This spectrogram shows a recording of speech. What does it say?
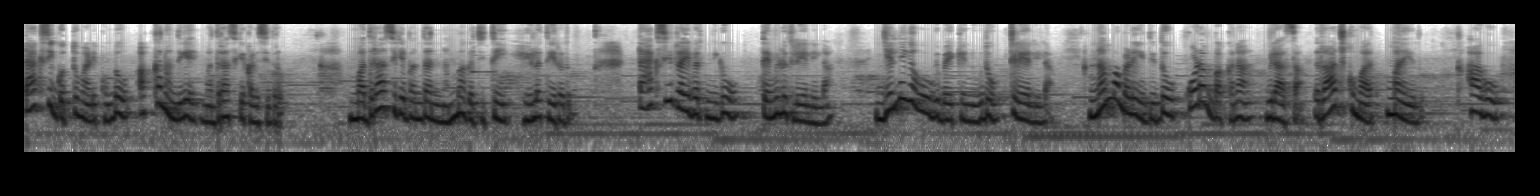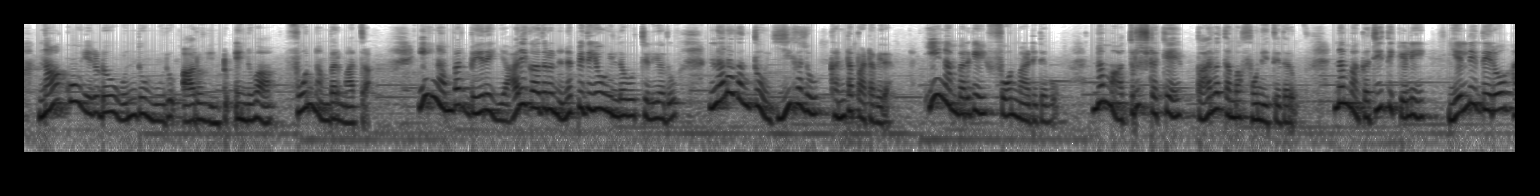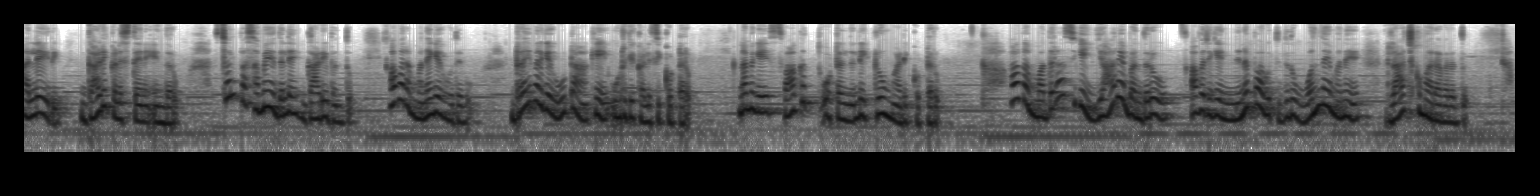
ಟ್ಯಾಕ್ಸಿ ಗೊತ್ತು ಮಾಡಿಕೊಂಡು ಅಕ್ಕನೊಂದಿಗೆ ಮದ್ರಾಸಿಗೆ ಕಳಿಸಿದರು. ಮದ್ರಾಸಿಗೆ ಬಂದ ನಮ್ಮ ಗಜಿತಿ ಹೇಳತೀರದು. ಟ್ಯಾಕ್ಸಿ ಡ್ರೈವರ್ನಿಗೂ ತಮಿಳು ತಿಳಿಯಲಿಲ್ಲ. ಎಲ್ಲಿಗೆ ಹೋಗಬೇಕೆನ್ನುವುದು ತಿಳಿಯಲಿಲ್ಲ. ನಮ್ಮ ಬಳಿ ಇದ್ದಿದ್ದು ಕೊಡಬಕ್ಕನ ವಿಳಾಸ, ರಾಜ್ಕುಮಾರ್ ಮನೆಯದು. ಹಾಗೂ ನಾಲ್ಕು ಎರಡು ಒಂದು ಮೂರು ಆರು ಎಂಟು ಎನ್ನುವ ಫೋನ್ ನಂಬರ್ ಮಾತ್ರ. ಈ ನಂಬರ್ ಬೇರೆ ಯಾರಿಗಾದರೂ ನೆನಪಿದೆಯೋ ಇಲ್ಲವೋ ತಿಳಿಯೋದು. ನನಗಂತೂ ಈಗಲೂ ಕಂಠಪಾಠವಿದೆ. ಈ ನಂಬರ್ಗೆ ಫೋನ್ ಮಾಡಿದೆವು. ನಮ್ಮ ಅದೃಷ್ಟಕ್ಕೆ ಪಾರ್ವತಮ್ಮ ಫೋನ್ ಎತ್ತಿದರು. ನಮ್ಮ ಗಜೀತಿ ಕೇಳಿ, ಎಲ್ಲಿದ್ದೀರೋ ಅಲ್ಲೇ ಇರಿ, ಗಾಡಿ ಕಳಿಸ್ತೇನೆ ಎಂದರು. ಸ್ವಲ್ಪ ಸಮಯದಲ್ಲೇ ಗಾಡಿ ಬಂತು. ಅವರ ಮನೆಗೆ ಹೋದೆವು. ಡ್ರೈವರ್ಗೆ ಊಟ ಹಾಕಿ ಊರಿಗೆ ಕಳಿಸಿಕೊಟ್ಟರು. ನಮಗೆ ಸ್ವಾಗತ್ ಹೋಟೆಲ್ನಲ್ಲಿ ರೂಮ್ ಮಾಡಿಕೊಟ್ಟರು. ಆಗ ಮದ್ರಾಸಿಗೆ ಯಾರೇ ಬಂದರೂ ಅವರಿಗೆ ನೆನಪಾಗುತ್ತಿದ್ದುದು ಒಂದೇ ಮನೆ ರಾಜ್ಕುಮಾರ್ ಅವರದ್ದು.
